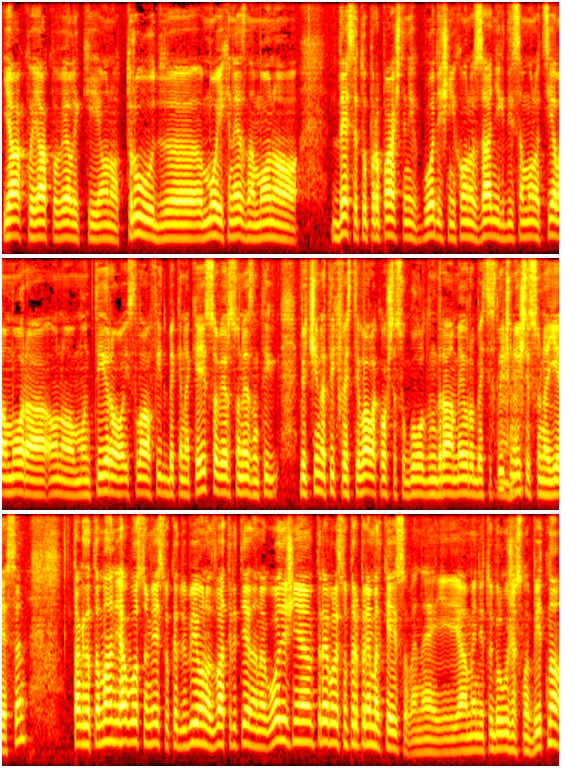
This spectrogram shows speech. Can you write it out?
jako, jako veliki ono trud, e, mojih ne znam, ono, deset upropaštenih godišnjih ono zadnjih gdje sam ono cijela mora ono montirao i slao feedbacke na case jer su ne znam ti, većina tih festivala kao što su Golden Drum, Eurobest i slično mm išli su na jesen. Tako da taman ja u osmom mjesecu kad bi bio ono dva, tri tjedna na godišnje, trebali smo pripremati kejsove, ne, i ja, meni je to bilo užasno bitno.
